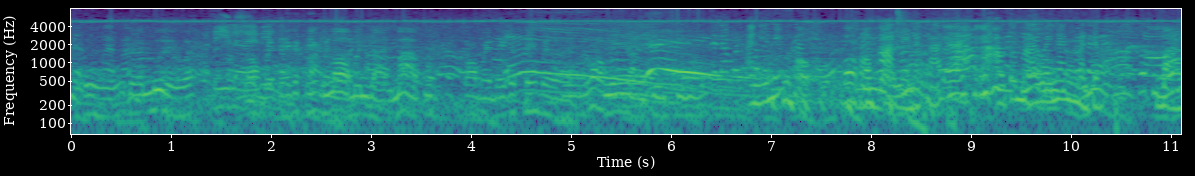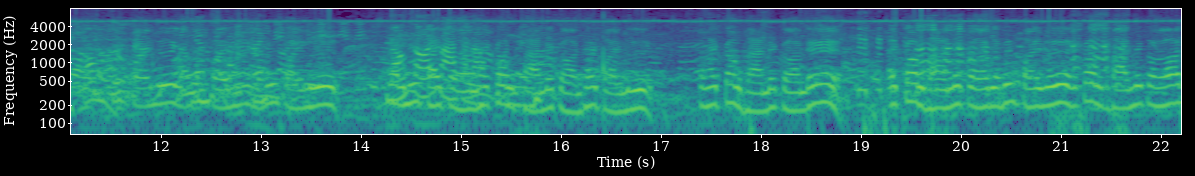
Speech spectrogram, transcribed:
โอ้โหเดินเมื่อยวะดีเลยในกระติกล่อมันใหญ่มากกล้องไม่ได้กระติกไปเลยล่อมันใหญ่จริง อันนี้ไม่ขอขอผ่านเลยนะคะถ้าถ้าเอาต้นไม้ไว้นั่นมันจะบังกล้องปล่อยมืออย่าเพิ่งปล่อยมืออย่าเพิ่งปล่อยมือน้องน้อยให้มือไปก่อนให้กล้องผ่านไปก่อนค่อยปล่อยมือต้องให้กล้องผ่านไปก่อนเด้อให้กล้องผ่านไปก่อนอย่าเพิ่งปล่อยมือให้กล้องผ่านไปก่อน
